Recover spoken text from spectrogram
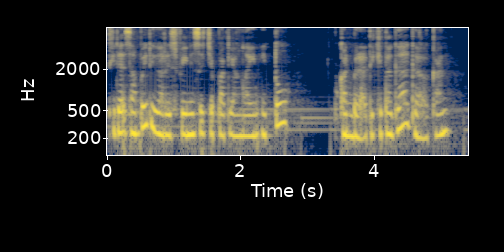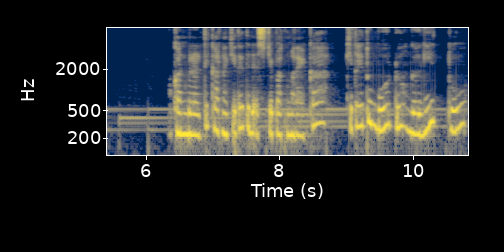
tidak sampai di garis finish secepat yang lain itu bukan berarti kita gagal, kan? Bukan berarti karena kita tidak secepat mereka, kita itu bodoh, nggak gitu.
